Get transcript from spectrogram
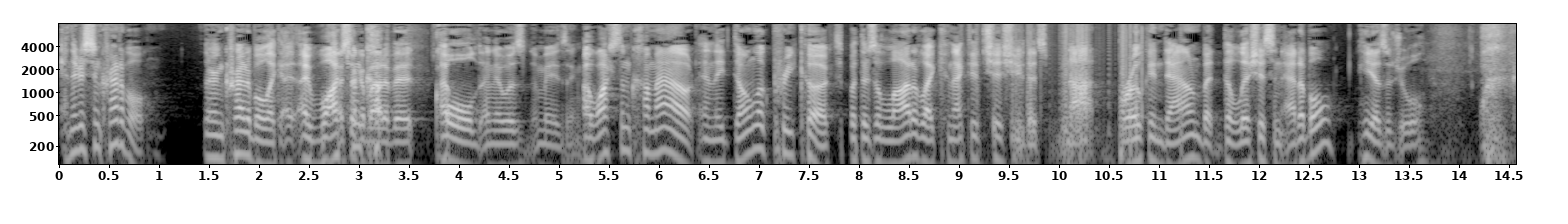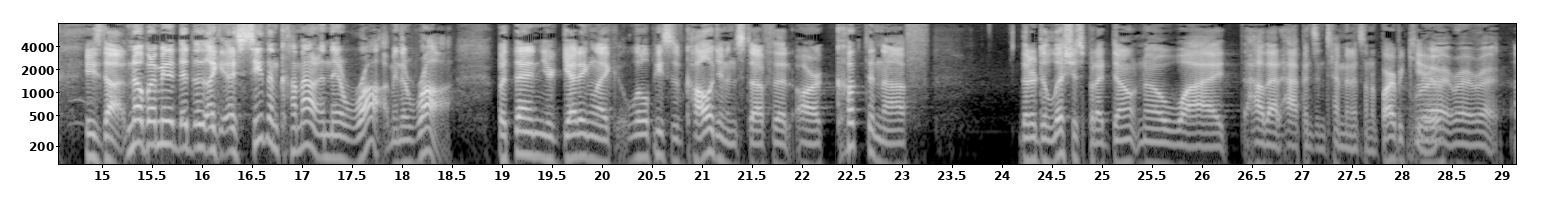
and they're just incredible. They're incredible. Like I, I I watched took them a bite co- of it cold, and it was amazing. I watched them come out and they don't look pre-cooked, but there's a lot of like connective tissue that's not broken down but delicious and edible. He has a jewel. He's done. No, but I mean, it, it- like I see them come out and they're raw. I mean, they're raw, but then you're getting like little pieces of collagen and stuff that are cooked enough that are delicious. But I don't know why how that happens in ten minutes on a barbecue. Right, right, right.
